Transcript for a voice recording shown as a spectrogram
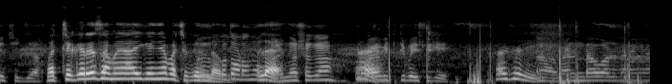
വെച്ചിരിക്കുക പച്ചക്കറി സമയമായി കഴിഞ്ഞാൽ പച്ചക്കറി തുടങ്ങും. വിറ്റ് പൈസക്ക്. വെണ്ട വഴുതനങ്ങ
